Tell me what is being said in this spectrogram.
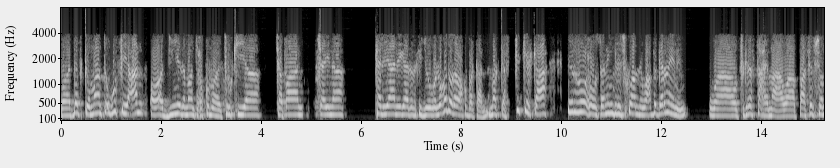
waa dadka maanta ugu fiican oo adduunyada maanta xukumayo. Turkiya jaban china talyaaniga dadka joogo luqadooda wax ku bartaan. Marka fikirka ah in ruux uusan ingilish ku hadlin waxba garanaynin waa fikrad saxe maaha waa perception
